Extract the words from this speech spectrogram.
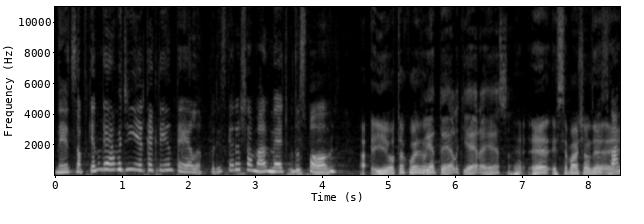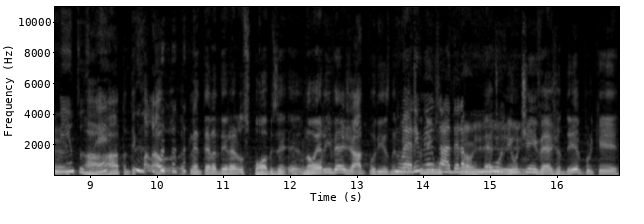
Né? Só porque não ganhava dinheiro com a clientela. Por isso que era chamado médico dos, pobres. Ah, e outra coisa. Clientela que era essa. É, é Sebastião. Os é- famintos, né? Ah, então tem que falar. A clientela dele era os pobres. Ele não era invejado por isso, né? Não era Médico nenhum- invejado, era Não, e- Médico nenhum tinha inveja dele, porque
